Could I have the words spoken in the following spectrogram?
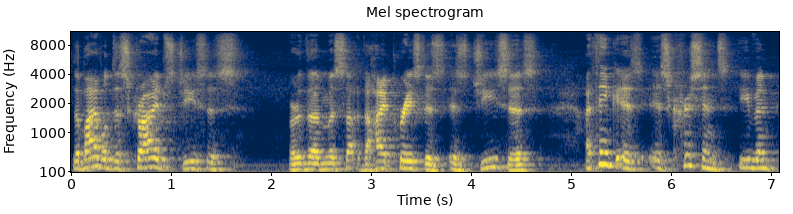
the Bible describes Jesus or the Messiah, the high priest is, is Jesus, I think as, as Christians, even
